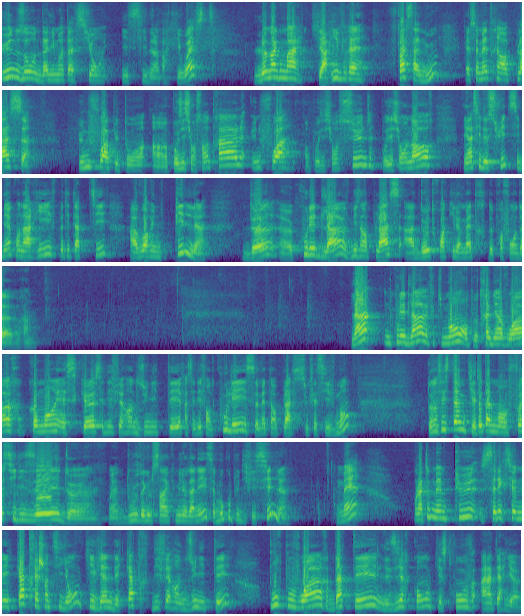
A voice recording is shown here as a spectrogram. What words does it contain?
une zone d'alimentation ici dans la partie ouest, le magma qui arriverait face à nous et se mettrait en place une fois plutôt en position centrale, une fois en position sud, position nord, et ainsi de suite, si bien qu'on arrive petit à petit avoir une pile de euh, coulées de lave mise en place à 2-3 km de profondeur. Là, une coulée de lave, effectivement, on peut très bien voir comment est-ce que ces différentes unités, enfin ces différentes coulées se mettent en place successivement. Dans un système qui est totalement fossilisé de 12,5 millions d'années, c'est beaucoup plus difficile, mais on a tout de même pu sélectionner quatre échantillons qui viennent des quatre différentes unités pour pouvoir dater les zircons qui se trouvent à l'intérieur.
